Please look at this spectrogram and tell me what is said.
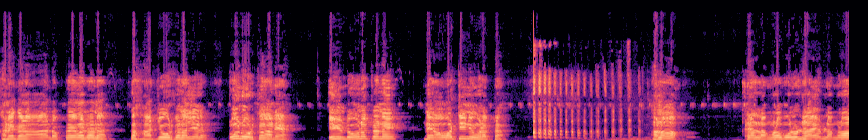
ખરેખર આ ડૉક્ટર એવા છે ને કે સાચી ઓળખાણ આલી ને તો જ ઓળખાણ આને એમ તો ઓળખતા નહીં ને આવડતી નહીં ઓળખતા. હલો? અરે લંગડો બોલું સાહેબ, લંગડો.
